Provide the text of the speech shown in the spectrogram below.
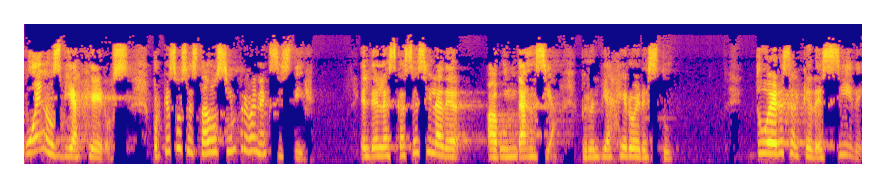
buenos viajeros, porque esos estados siempre van a existir. El de la escasez y la de abundancia, pero el viajero eres tú. Tú eres el que decide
